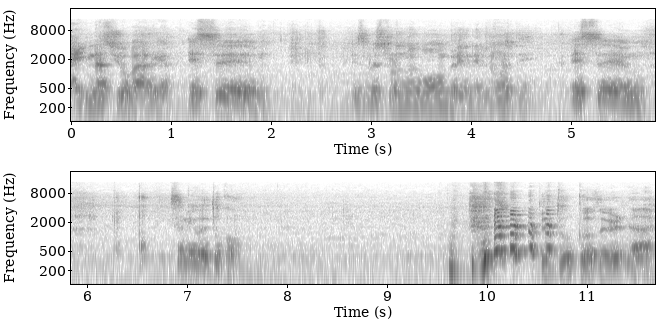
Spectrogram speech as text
a Ignacio Varga. Es, eh, es nuestro nuevo hombre en el norte. Es, eh, es amigo de Tuco. de Tuco, de verdad.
